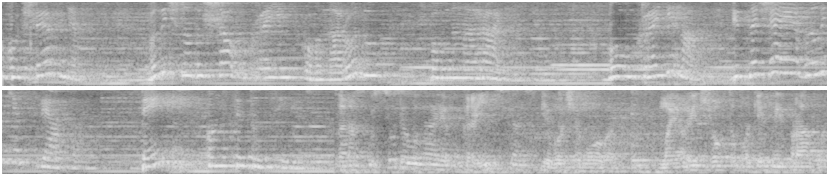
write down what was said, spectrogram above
8 червня велична душа українського народу сповнена радістю, бо Україна відзначає велике свято День Конституції. Зараз усюди лунає українська співоча мова. Майорить жовто-блакитний прапор,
